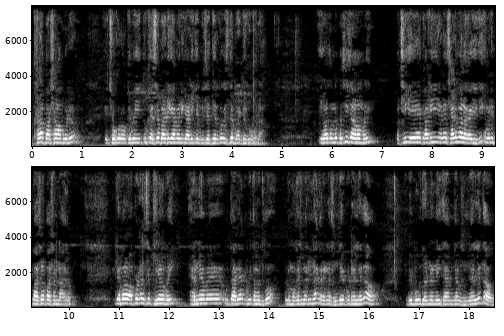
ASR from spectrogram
ખરાબ ભાષામાં બોલ્યો એ છોકરો કે ભાઈ તું कैसे बैठ गया मेरी गाड़ी के पीछे तेरे को किसने बैठने को बोला એ વાત અમને પછી જાણવા મળી. પછી એ ગાડી એને સાઈડમાં લગાવી દીધી અમારી પાછળ પાછળ ના આવ્યો. એટલે અમારો ઓપરેટર છે કિરણભાઈ, એને અમે ઉતાર્યા કે ભાઈ તમે જુઓ એટલે મગજમારી ના કરે, એને સંજય પટેલ લેતા આવો. ભાઈ બહુ દંડ નહીં થાય એમ તેમ સમજાવીને લેતા આવો.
